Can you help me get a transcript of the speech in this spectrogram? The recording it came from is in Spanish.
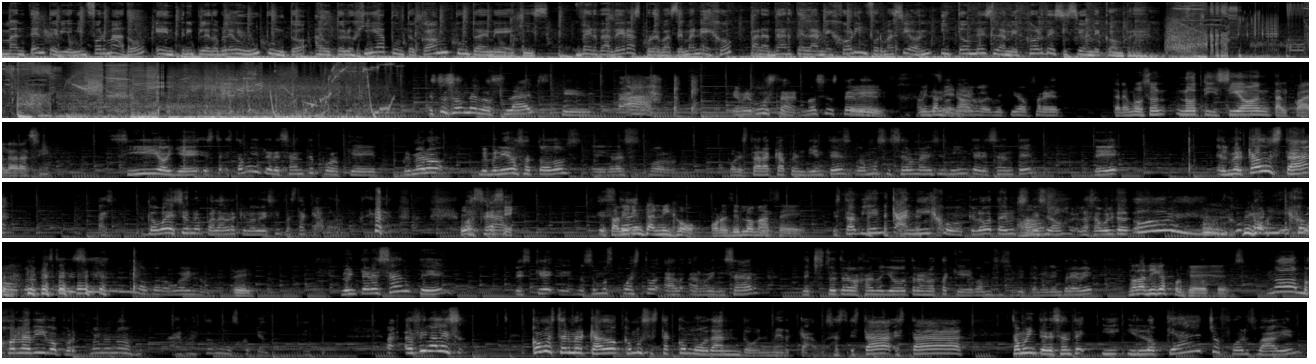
Mantente bien informado en www.autologia.com.mx. Verdaderas pruebas de manejo para darte la mejor información y tomes la mejor decisión de compra. Estos son de los lives que, ah, que me gustan. No sé ustedes. Sí, a mí también. Diego, mi querido Fred. Tenemos un notición tal cual, ahora sí. Sí, oye, está, está muy interesante porque, primero, bienvenidos a todos. eh, gracias por, por estar acá pendientes. Vamos a hacer un análisis muy interesante de. El mercado está. Lo voy a decir una palabra que no voy a decir, pero está cabrón. o sea, sí. Está bien canijo, por decirlo más. eh, Está bien canijo, que luego también Ah. muchos dicen, "Oh, las abuelitas, ¡ay! Dijo canijo, pero ¿qué está diciendo? Pero bueno. sí. Lo interesante es que eh, nos hemos puesto a, a revisar. De hecho, estoy trabajando yo otra nota que vamos a subir también en breve. No la digas porque. No, mejor la digo, porque, bueno, no. Ah, bueno, todos nos copian todo. Ah, Al final es cómo está el mercado, cómo se está acomodando el mercado. O sea, está, está, está muy interesante. Y, y lo que ha hecho Volkswagen,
